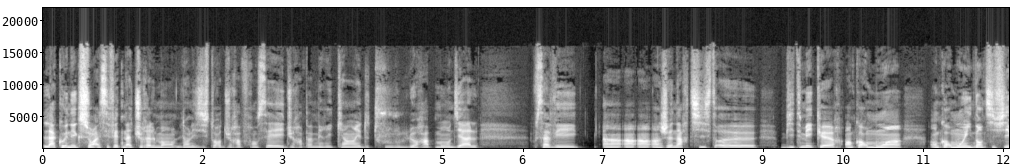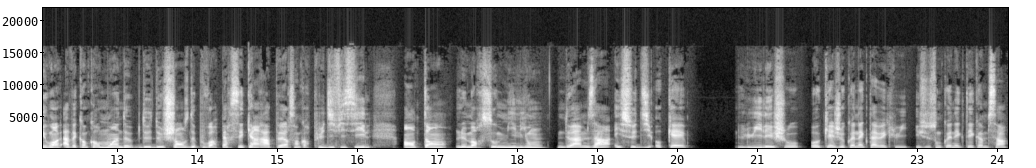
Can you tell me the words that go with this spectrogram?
la connexion, elle s'est faite naturellement dans les histoires du rap français, du rap américain et de tout le rap mondial. Vous savez, un, un- un- un jeune artiste, euh, beatmaker, encore moins, encore moins identifié ou avec encore moins de, de, de chances de pouvoir percer qu'un rappeur, c'est encore plus difficile, entend le morceau Million de Hamza et se dit, OK, lui, il est chaud, OK, je connecte avec lui. Ils se sont connectés comme ça.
